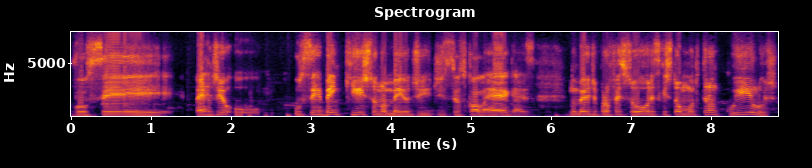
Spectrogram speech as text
você perde o, o ser bem quisto no meio de, de seus colegas, no meio de professores que estão muito tranquilos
